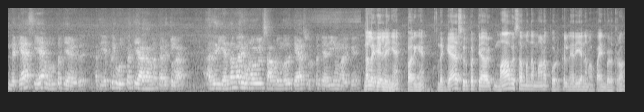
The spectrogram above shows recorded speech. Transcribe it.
இந்த கேஸ் ஏன் உற்பத்தி ஆகுது? அது எப்படி உற்பத்தி ஆகாமல் தடுக்கலாம்? அது எந்த மாதிரி உணவுகள் சாப்பிடும்போது கேஸ் உற்பத்தி அதிகமாக இருக்குது நல்ல கேள்விங்க. பாருங்கள் இந்த கேஸ் உற்பத்தி ஆகிறதுக்கு மாவு சம்பந்தமான பொருட்கள் நிறைய நம்ம பயன்படுத்துகிறோம்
